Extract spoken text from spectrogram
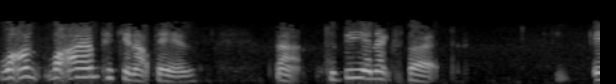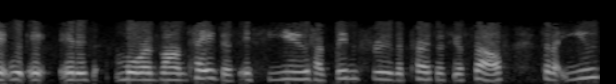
What, I'm, what I am picking up is that to be an expert, it would it, it is more advantageous if you have been through the process yourself so that you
